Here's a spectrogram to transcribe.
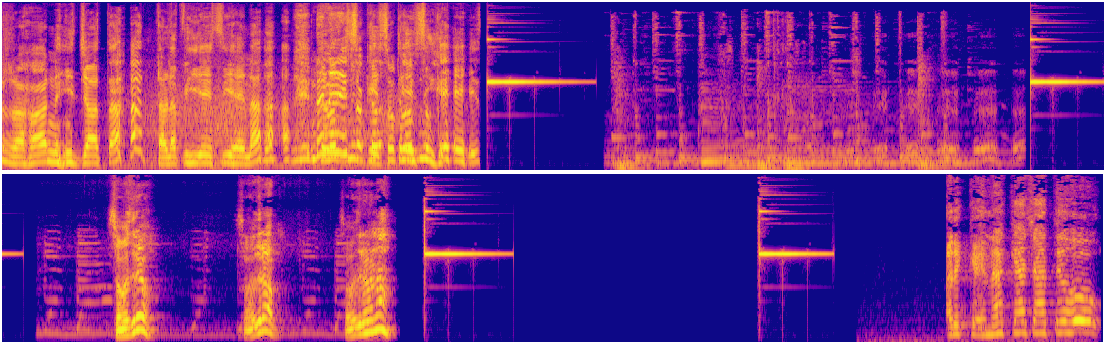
रहा नहीं जाता। तड़प ही ऐसी है ना। नहीं नहीं सुके सुके सुके समझ रहे हो? समझ रहे हो आप? समझ रहे हो ना? अरे कहना क्या चाहते हो?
